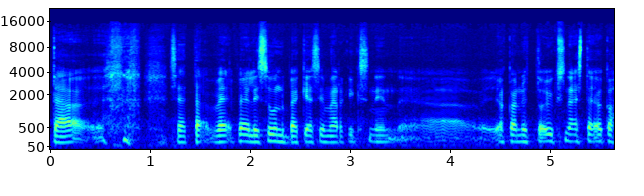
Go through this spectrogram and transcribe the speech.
tämä, se, että Veli Sundbeck esimerkiksi, niin, joka nyt on yksi näistä, joka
